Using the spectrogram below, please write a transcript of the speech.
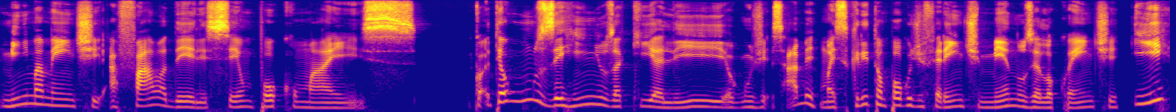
minimamente, a fala dele ser um pouco mais tem alguns errinhos aqui e ali, alguns, sabe? Uma escrita um pouco diferente, menos eloquente e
